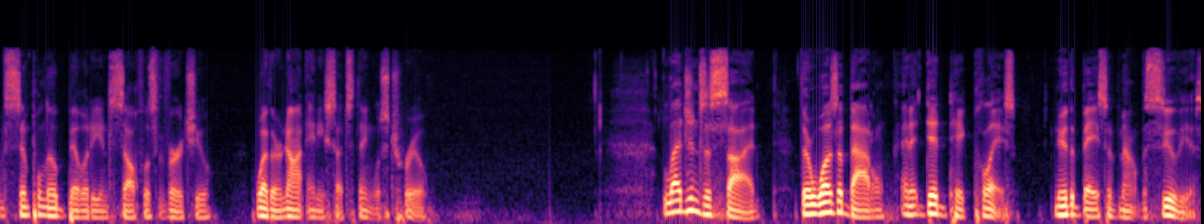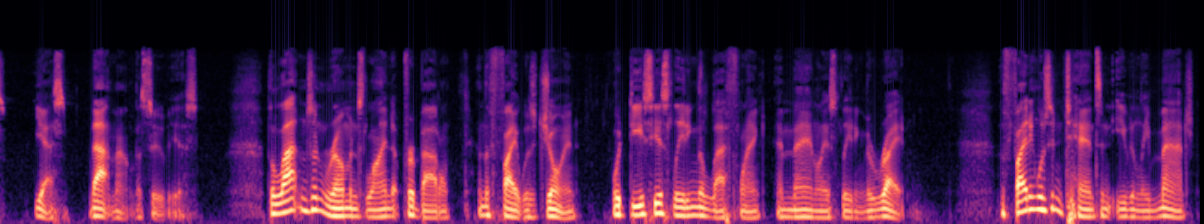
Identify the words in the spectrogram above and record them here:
of simple nobility and selfless virtue, whether or not any such thing was true. Legends aside, there was a battle, and it did take place, near the base of Mount Vesuvius. Yes, that Mount Vesuvius. The Latins and Romans lined up for battle, and the fight was joined, with Decius leading the left flank and Manlius leading the right. The fighting was intense and evenly matched,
